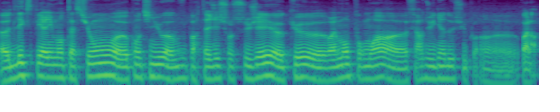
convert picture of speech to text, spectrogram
de l'expérimentation, continuer à vous partager sur le sujet que vraiment pour moi faire du gain dessus. Quoi. voilà.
